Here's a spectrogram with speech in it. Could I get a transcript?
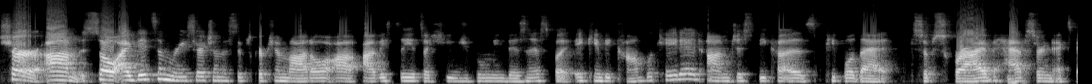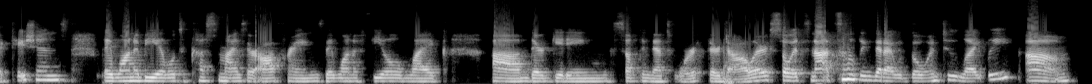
Sure. Um, so I did some research on the subscription model. Uh, obviously, it's a huge booming business, but it can be complicated um, just because people that subscribe have certain expectations. They want to be able to customize their offerings. They want to feel like um, they're getting something that's worth their dollar. So it's not something that I would go into lightly. Um,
